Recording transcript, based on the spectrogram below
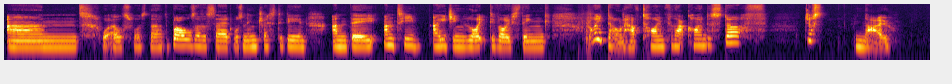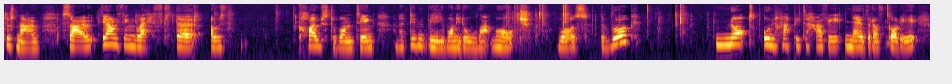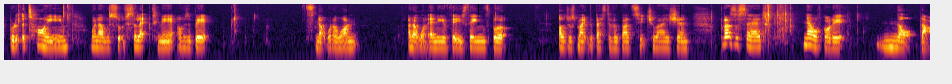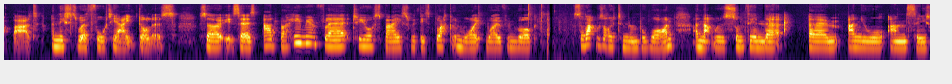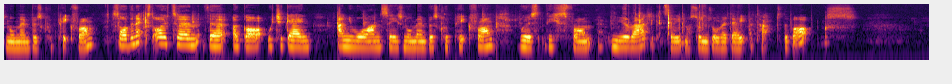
And what else was there? The bowls as I said wasn't interested in. And the anti-aging light device thing I don't have time for that kind of stuff. Just no just now. so the only thing left that I was close to wanting and I didn't really want it all that much was the rug. Not unhappy to have it now that I've got it, but at the time when I was sort of selecting it, I was a bit, it's not what I want. I don't want any of these things, but I'll just make the best of a bad situation. But as I said, now I've got it, not that bad. And this is worth $48. So it says, add bohemian flair to your space with this black and white woven rug so that was item number one and that was something that um, annual and seasonal members could pick from. So the next item that I got, which again annual and seasonal members could pick from, was this from Murad. You can see my son's already attached to the box.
